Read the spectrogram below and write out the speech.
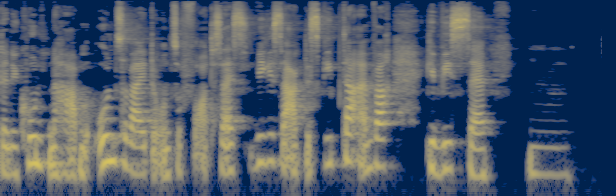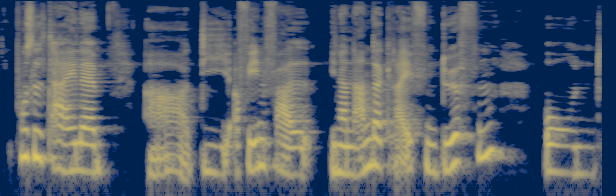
deine Kunden haben und so weiter und so fort. Das heißt, wie gesagt, es gibt da einfach gewisse mh, hm, Puzzleteile, äh, die auf jeden Fall ineinander greifen dürfen und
